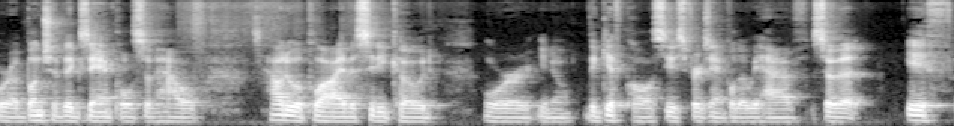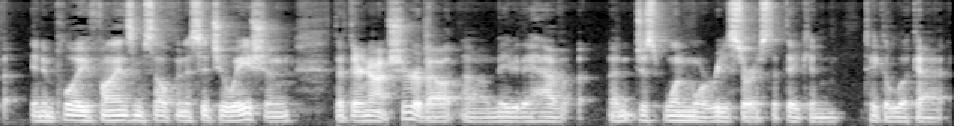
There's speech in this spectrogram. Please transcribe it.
or a bunch of examples of how how to apply the city code or you know the gift policies for example that we have so that if an employee finds himself in a situation that they're not sure about uh, maybe they have a, just one more resource that they can take a look at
